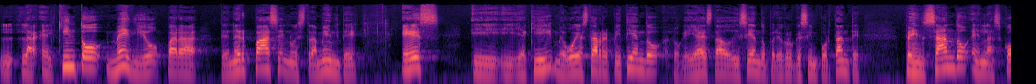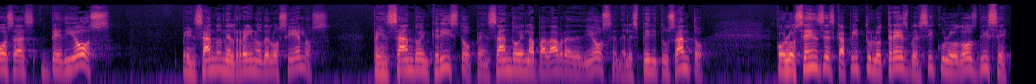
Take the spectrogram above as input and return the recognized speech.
el quinto medio para tener paz en nuestra mente es, y, aquí me voy a estar repitiendo lo que ya he estado diciendo, pero yo creo que es importante, pensando en las cosas de Dios, pensando en el reino de los cielos, pensando en Cristo, pensando en la palabra de Dios, en el Espíritu Santo. Colosenses capítulo 3, versículo 2 dice,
